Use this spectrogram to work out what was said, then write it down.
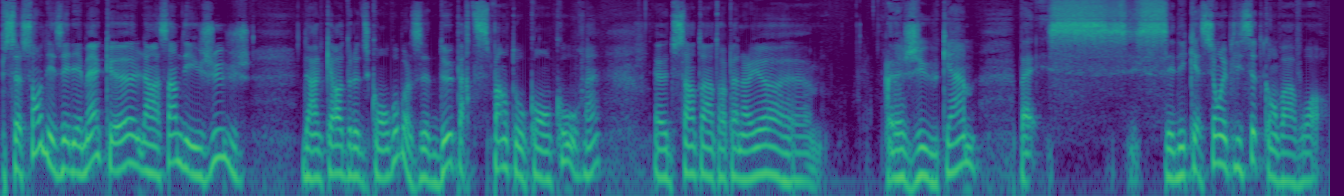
Puis ce sont des éléments que l'ensemble des juges, dans le cadre du concours, parce que deux participantes au concours, hein, du Centre d'entrepreneuriat GUCAM, ben, c'est des questions implicites qu'on va avoir.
